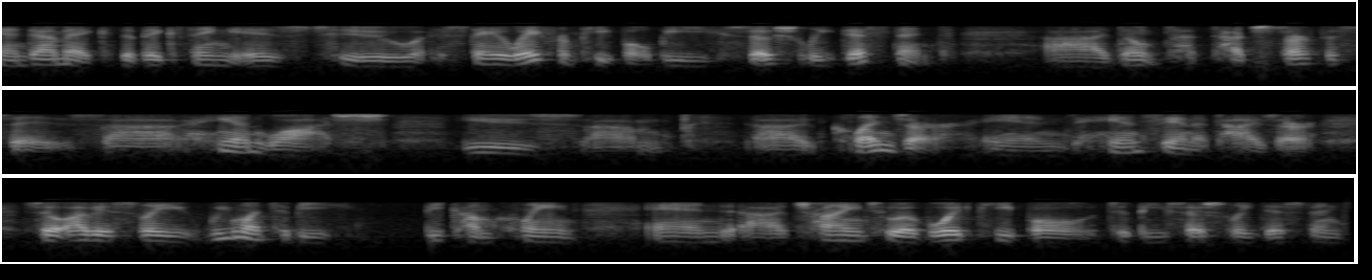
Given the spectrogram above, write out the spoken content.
pandemic, the big thing is to stay away from people, be socially distant, uh, don't t- touch surfaces, uh, hand wash, use um, uh, cleanser and hand sanitizer. So, obviously, we want to be become clean and uh, trying to avoid people to be socially distant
